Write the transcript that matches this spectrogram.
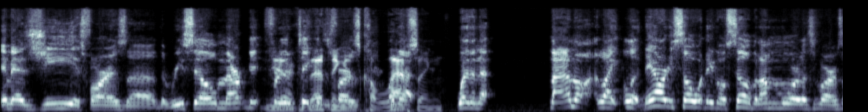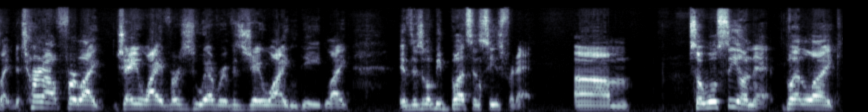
MSG as far as uh, the resale market for yeah, their tickets. that as thing far is as whether or not- collapsing whether or not like, I don't like look, they already sold what they're gonna sell, but I'm more or less as far as like the turnout for like Jay White versus whoever if it's Jay White indeed. Like if there's gonna be butts and seats for that. Um so we'll see on that. But like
